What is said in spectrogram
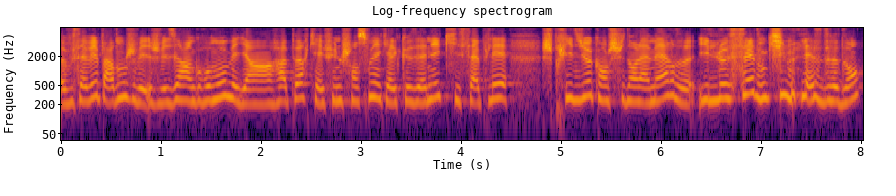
Euh, vous savez, pardon, je vais, je vais dire un gros mot, mais il y a un rappeur qui avait fait une chanson il y a quelques années qui s'appelait Je prie Dieu quand je suis dans la merde. Il le sait, donc il me laisse dedans.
